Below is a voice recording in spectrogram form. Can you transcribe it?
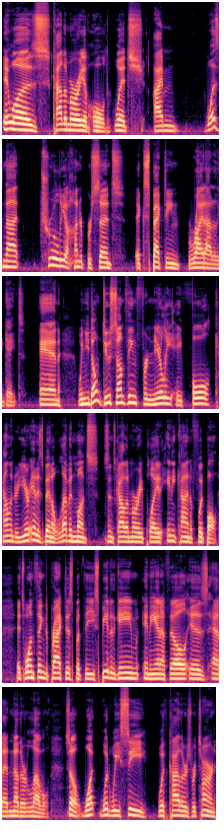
It was Kyler Murray of old, which I'm was not truly 100% expecting right out of the gate. And when you don't do something for nearly a full calendar year, it has been 11 months since Kyler Murray played any kind of football. It's one thing to practice, but the speed of the game in the NFL is at another level. So, what would we see with Kyler's return?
